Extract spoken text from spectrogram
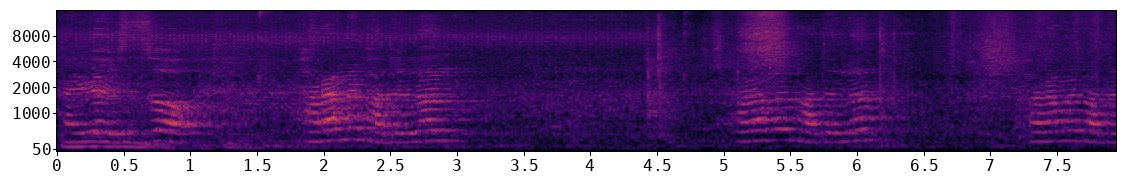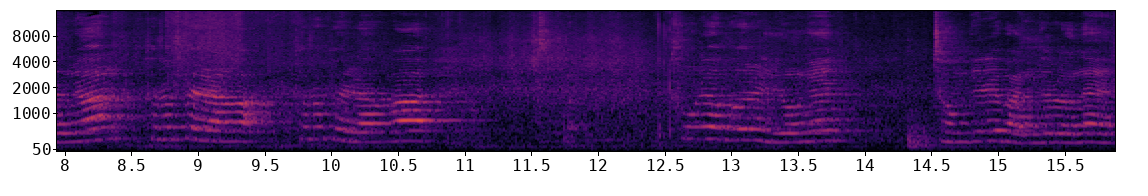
달려 있어 바람을 받으면 바람을 받으면 바람을 받으면 프로펠러가 프로펠러가 풍력을 이용해 전기를 만들어내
